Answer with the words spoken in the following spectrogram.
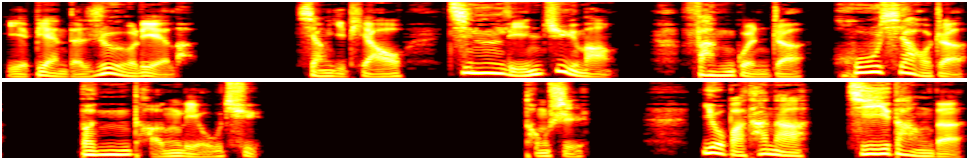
也变得热烈了，像一条金鳞巨蟒，翻滚着，呼啸着，奔腾流去。同时，又把它那激荡的、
